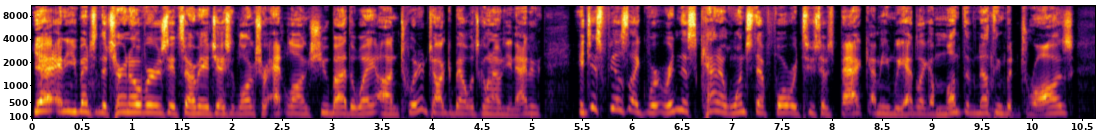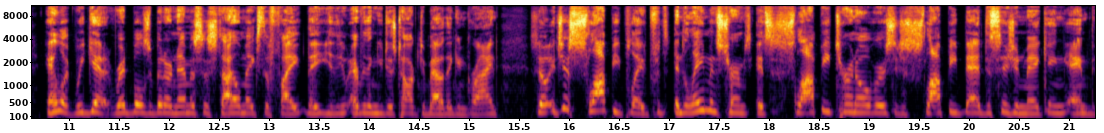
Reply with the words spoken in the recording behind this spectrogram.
Yeah, and you mentioned the turnovers. It's our man Jason Longshore at Longshoe, by the way, on Twitter, talking about what's going on with United. It just feels like we're, we're in this kind of one step forward, two steps back. I mean, we had like a month of nothing but draws. And look, we get it. Red Bulls have been our nemesis. Style makes the fight. They do everything you just talked about. They can grind. So it's just sloppy play. In layman's terms, it's sloppy turnovers. It's just sloppy bad decision making. And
